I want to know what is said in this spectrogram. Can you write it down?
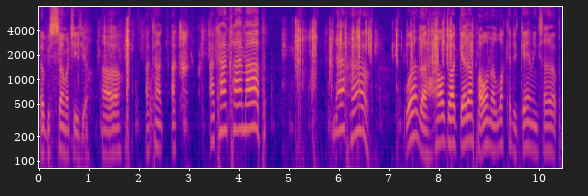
It'll be so much easier. Oh, I can't, I can't, I can't climb up! No! Where the hell do I get up? I want to look at his gaming setup.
